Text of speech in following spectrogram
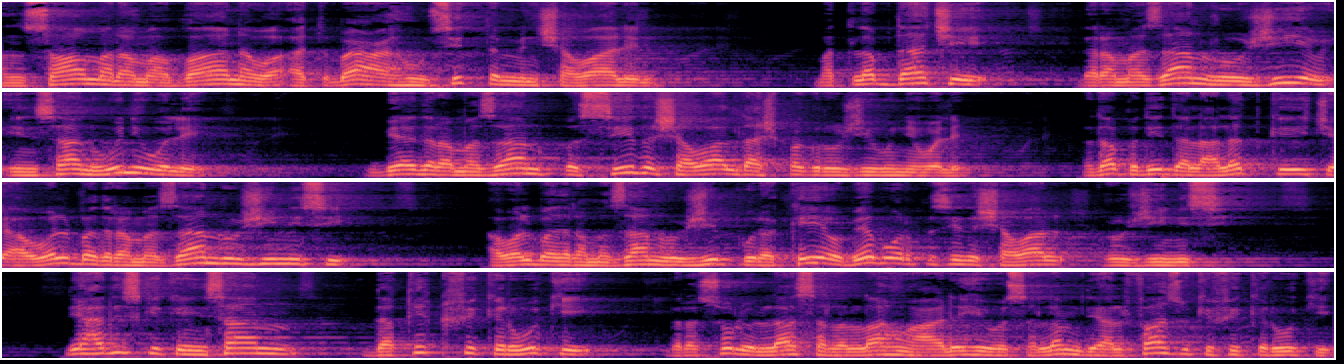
من صام رمضان واتبعه ستا من شوال مطلب دا چې د رمضان روژې یو انسان ونیولې بیا د رمضان پسې د شوال د شپږ روژې ونیولې نو دا په دې دلالت کوي چې اول به د رمضان روژې نیسي اول به د رمضان روژې پوره کوي او بیا به ورپسې د شوال روژې نیسي دې حدیث کې که انسان دقیق فکر وکړي د رسول الله صلی الله علیه وسلم د الفاظو کې فکر وکړي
